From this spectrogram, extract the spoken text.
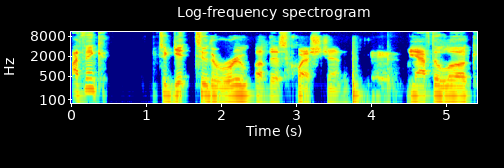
I think to get to the root of this question, Mhm. you have to look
